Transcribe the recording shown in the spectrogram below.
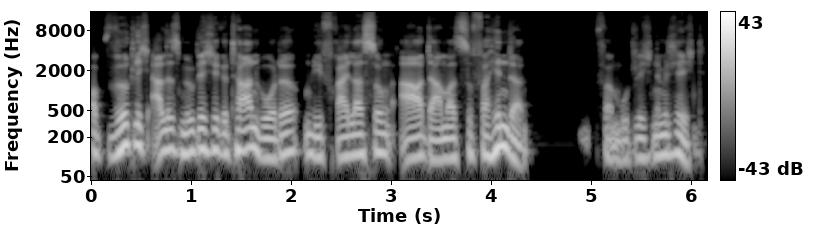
ob wirklich alles Mögliche getan wurde, um die Freilassung A damals zu verhindern. Vermutlich nämlich nicht.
